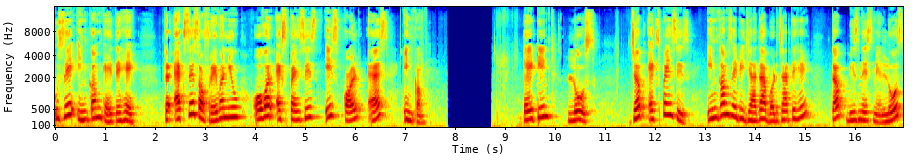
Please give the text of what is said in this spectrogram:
उसे इनकम कहते हैं। The excess of revenue over expenses is called as income eighteenth loss जब एक्सपेंसेस इनकम से भी ज़्यादा बढ़ जाते हैं, तब बिज़नेस में लॉस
